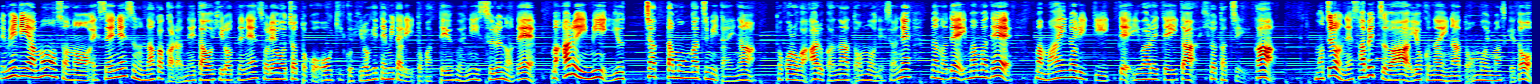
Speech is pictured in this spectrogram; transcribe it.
でメディアもその SNS の中からネタを拾ってねそれをちょっとこう大きく広げてみたりとかっていう風にするので、まあ、ある意味言っちゃったもん勝ちみたいなところがあるかなと思うんですよね。なので今まで、まあ、マイノリティって言われていた人たちがもちろんね差別は良くないなと思いますけど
